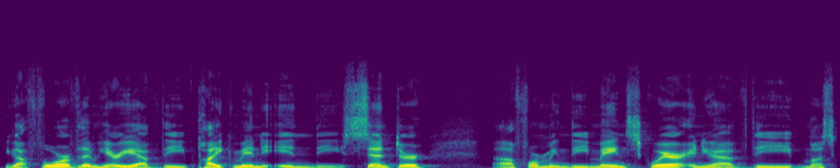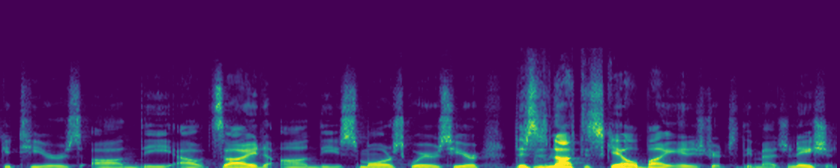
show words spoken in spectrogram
You got four of them here. You have the pikemen in the center uh, forming the main square, and you have the musketeers on the outside on the smaller squares here. This is not to scale by any stretch of the imagination.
